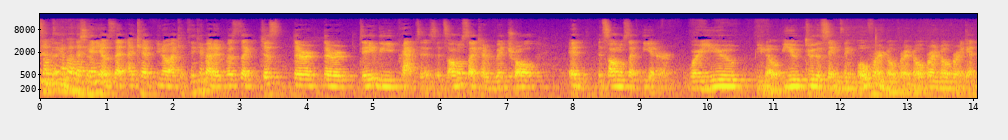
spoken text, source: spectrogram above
Something about the Haenyos that I kept, you know, I kept thinking about it was like just their their daily practice. It's almost like a ritual. It, it's almost like theater where you, you know, you do the same thing over and over and over and over again.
